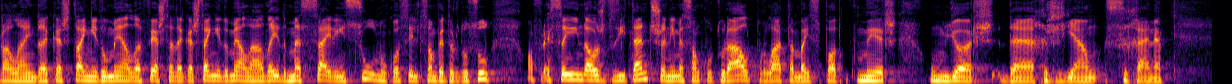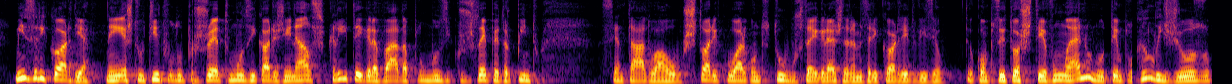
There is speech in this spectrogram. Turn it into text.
Para além da Castanha do Mel, a Festa da Castanha do Mel na aldeia de Maceira, em Sul, no Conselho de São Pedro do Sul, oferece ainda aos visitantes animação cultural. Por lá também se pode comer o melhor da região serrana. Misericórdia, é este o título do projeto Música Original, escrita e gravada pelo músico José Pedro Pinto, sentado ao histórico órgão de tubos da Igreja da Misericórdia de Viseu. O compositor esteve um ano no templo religioso.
